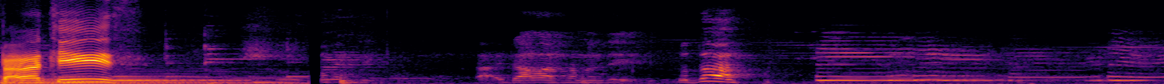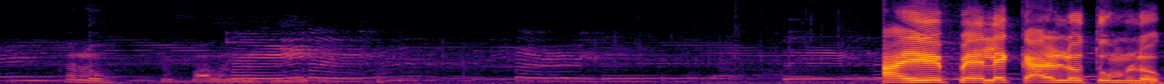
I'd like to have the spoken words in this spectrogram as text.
দাদা চিজ ডালা সামনে দে हाँ ये पहले कर लो तुम लोग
